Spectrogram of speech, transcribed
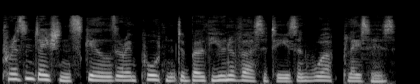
Presentation skills are important to both universities and workplaces.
